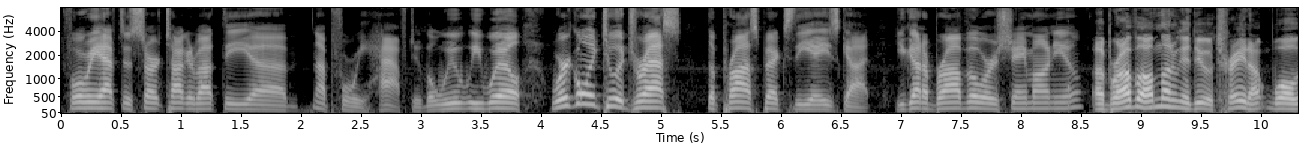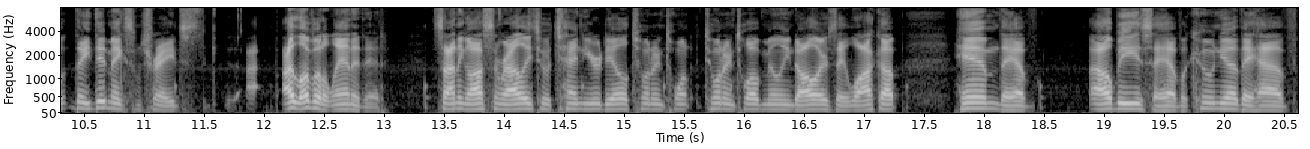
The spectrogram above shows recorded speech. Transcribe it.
before we have to start talking about the uh, not before we have to, but we we will. We're going to address the prospects the A's got. You got a Bravo or a shame on you? Uh, Bravo, I'm not even going to do a trade. i well, they did make some trades. I, I love what Atlanta did. Signing Austin Riley to a 10 year deal, $220 $212 million. They lock up him. They have Albies. They have Acuna. They have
